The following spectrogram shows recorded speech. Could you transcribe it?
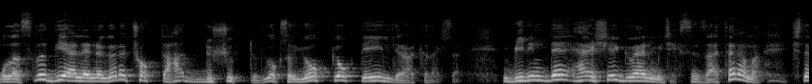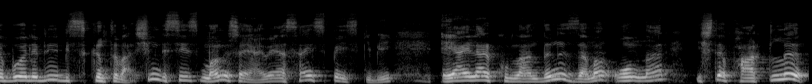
olasılığı diğerlerine göre çok daha düşüktür. Yoksa yok yok değildir arkadaşlar. Bilimde her şeye güvenmeyeceksin zaten ama işte böyle bir, bir sıkıntı var. Şimdi siz Manus AI veya Science Space gibi AI'ler kullandığınız zaman onlar işte farklı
